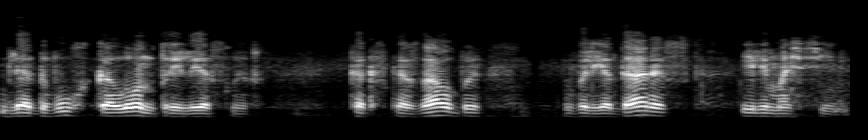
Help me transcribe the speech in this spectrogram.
для двух колонн прелестных, как сказал бы Вальядарес или Массини.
